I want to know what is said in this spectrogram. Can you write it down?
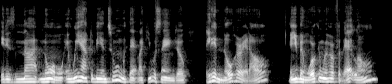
It is not normal. And we have to be in tune with that. Like you were saying, Joe, they didn't know her at all. And you've been working with her for that long.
